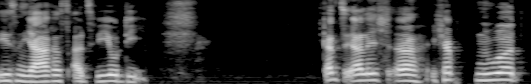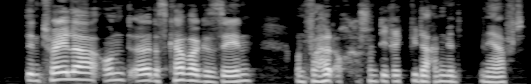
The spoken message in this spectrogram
diesen Jahres als VOD ganz ehrlich, äh, ich habe nur den Trailer und äh, das Cover gesehen und war halt auch schon direkt wieder angenervt,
